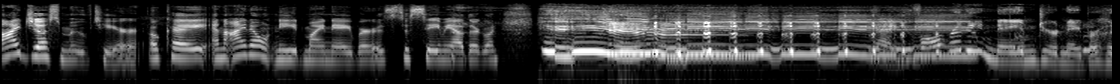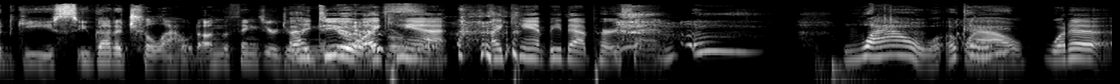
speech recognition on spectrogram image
I just moved here, okay, and I don't need my neighbors to see me out there going. Yeah, yeah, you've already named your neighborhood geese. You got to chill out on the things you're doing. I do. I can't. I can't be that person. wow. Okay. Wow, what a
